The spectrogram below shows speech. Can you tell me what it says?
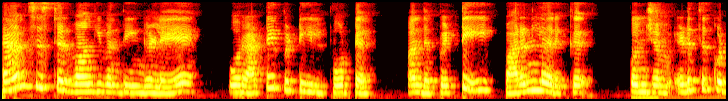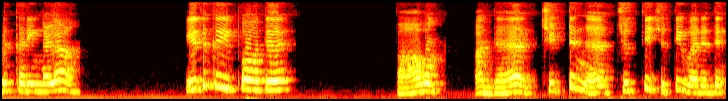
டிரான்சிஸ்டர் வாங்கி வந்தீங்களே. ஒரு அட்டை பெட்டியில் போட்டு. அந்த பெட்டி பரன்ல இருக்கு. கொஞ்சம் எடுத்து கொடுக்கறீங்களா? எதுக்கு இப்போ அது? பாவம் அந்த சிட்டுங்க சுத்தி சுத்தி வருது.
